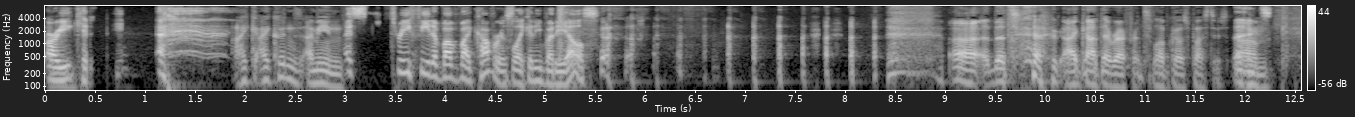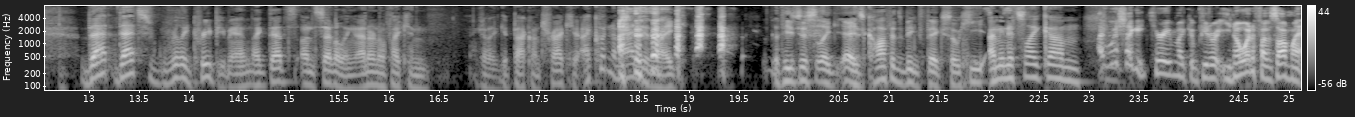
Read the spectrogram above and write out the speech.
Are you kidding? I, I couldn't. I mean, I three feet above my covers like anybody else. uh, that's I got that reference. Love Ghostbusters. Um, that that's really creepy, man. Like that's unsettling. I don't know if I can. I gotta get back on track here. I couldn't imagine like that he's just like yeah his coffin's being fixed so he i mean it's like um i wish i could carry my computer. You know what? If i was on my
